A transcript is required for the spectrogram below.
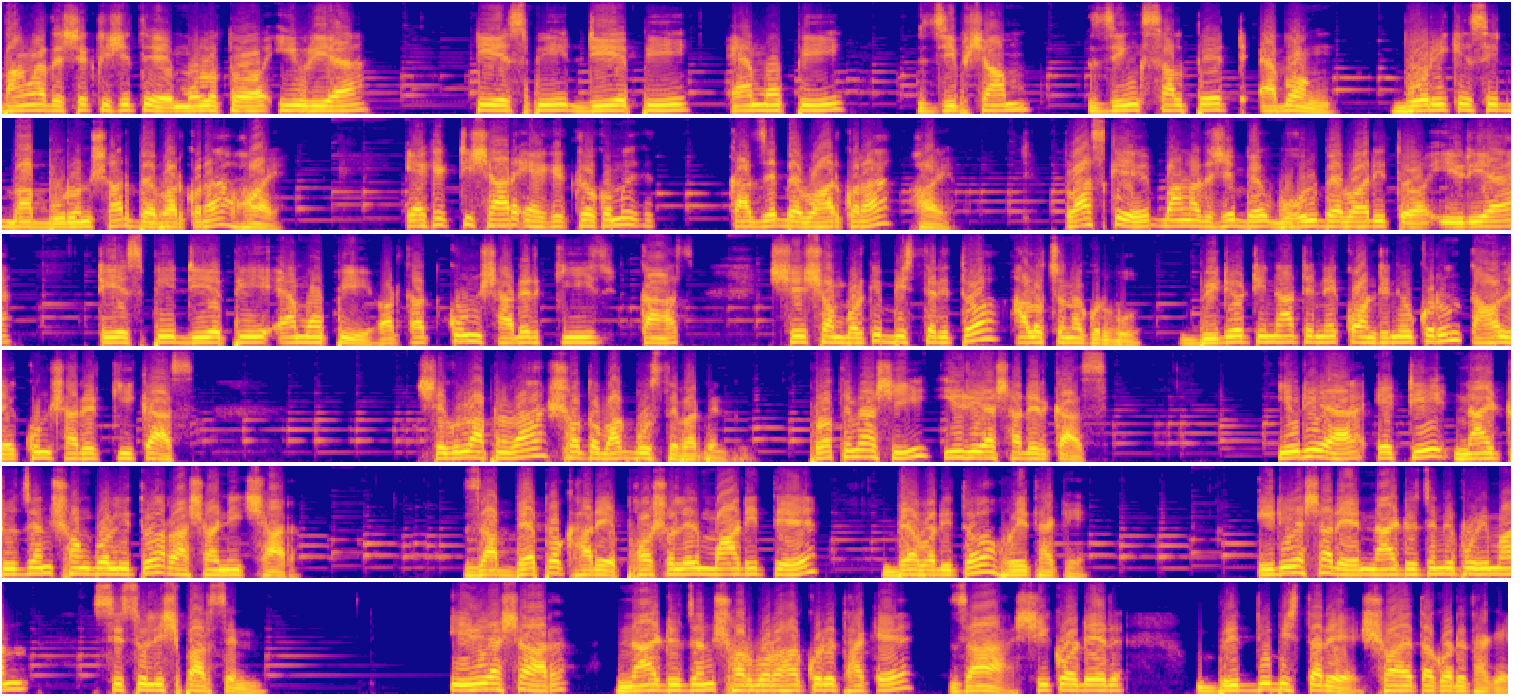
বাংলাদেশের কৃষিতে মূলত urea, TSP, DAP, MOP, gypsum, zinc sulphate এবং বোরিক অ্যাসিড বা বোরন সার ব্যবহার করা হয়। এক একটি সার এক এক রকমের কাজে ব্যবহার করা হয়। তো আজকে বাংলাদেশে বহুল ব্যবহৃত ইউরিয়া, টিএসপি, ডিএপি, এমওপি, অর্থাৎ কোন সারের কি কাজ সেই সম্পর্কে বিস্তারিত আলোচনা করব। ভিডিওটি না টেনে কন্টিনিউ করুন, তাহলে কোন সারের কি কাজ সেগুলো আপনারা শতভাগ বুঝতে পারবেন। প্রথমে আসি ইউরিয়া সারের কাজ। ইউরিয়া একটি নাইট্রোজেন সংবলিত রাসায়নিক সার, যা ব্যাপক হারে ফসলের মাটিতে ব্যবহৃত হয়ে থাকে। ইউরিয়া সারে নাইট্রোজেনের পরিমাণ ছেচল্লিশ পার্সেন্ট। ইউরিয়া সার নাইট্রোজেন সরবরাহ করে থাকে, যা শিকড়ের বৃদ্ধি বিস্তারে সহায়তা করে থাকে।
